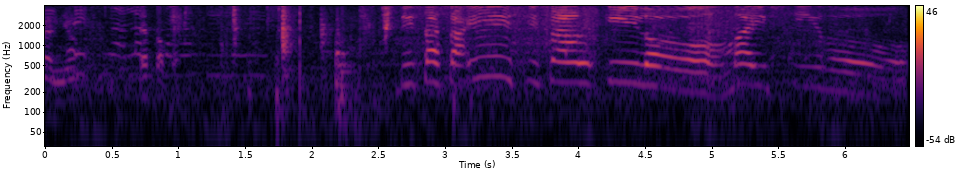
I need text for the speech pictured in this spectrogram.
Saan yun? Ito. Di sa sais, isang kilo. May zero.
